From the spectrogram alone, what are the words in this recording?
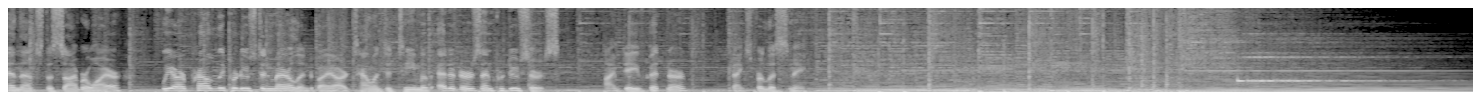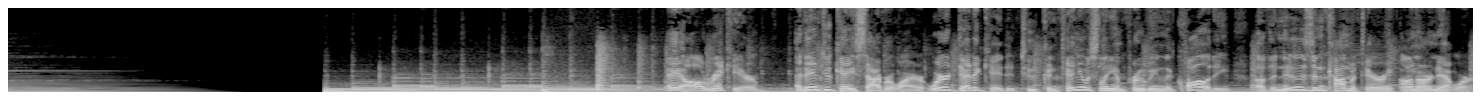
And that's the Cyberwire. We are proudly produced in Maryland by our talented team of editors and producers. I'm Dave Bittner. Thanks for listening. Hey all, Rick here. At N2K Cyberwire, we're dedicated to continuously improving the quality of the news and commentary on our network.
